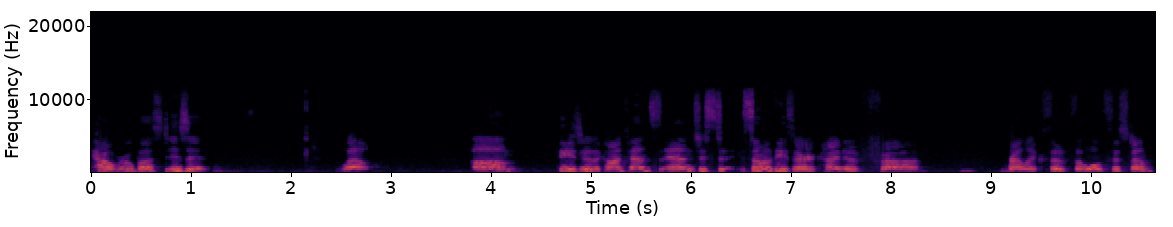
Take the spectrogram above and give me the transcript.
how robust is it? Well, um, these are the contents, and just some of these are kind of uh, relics of the old system.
